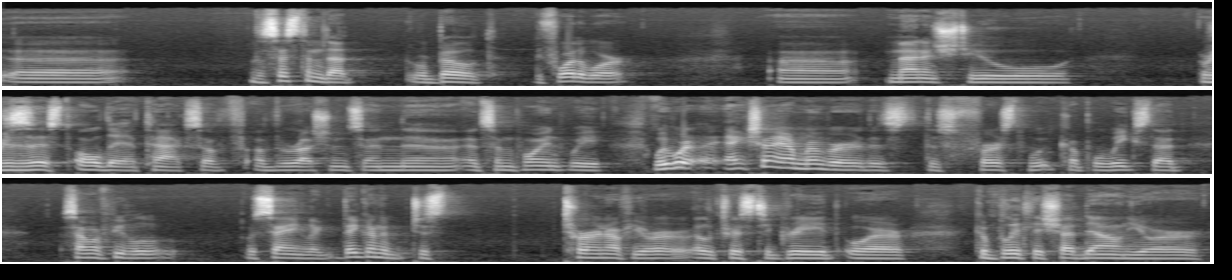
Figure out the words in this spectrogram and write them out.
uh, the system that were built before the war uh, managed to resist all the attacks of, of the Russians. And uh, at some point, we we were actually I remember this this first w- couple of weeks that some of people were saying like they're gonna just turn off your electricity grid or completely shut down your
